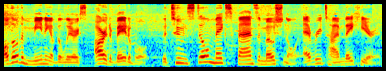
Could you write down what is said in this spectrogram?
Although the meaning of the lyrics are debatable, the tune still makes fans emotional every time they hear it.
